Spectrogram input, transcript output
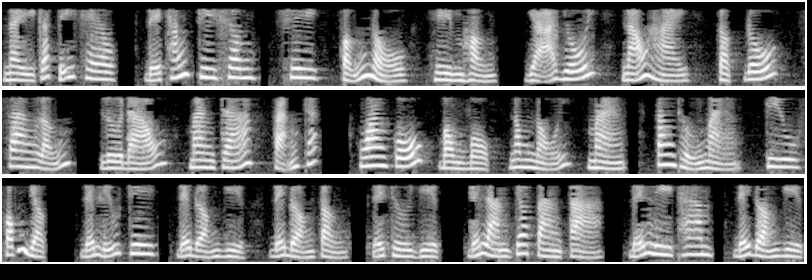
Này các tỷ kheo, để thắng tri sân, si, phẫn nộ, hiềm hận, giả dối, não hại, tật đố, sang lẫn, lừa đảo, mang trá, phản trắc, ngoan cố, bồng bột, nông nổi, mạng, tăng thượng mạng, kiêu phóng vật, để liễu tri, để đoạn diệt, để đoạn tận, để trừ diệt, để làm cho tàn tạ, để ly tham, để đoạn diệt,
